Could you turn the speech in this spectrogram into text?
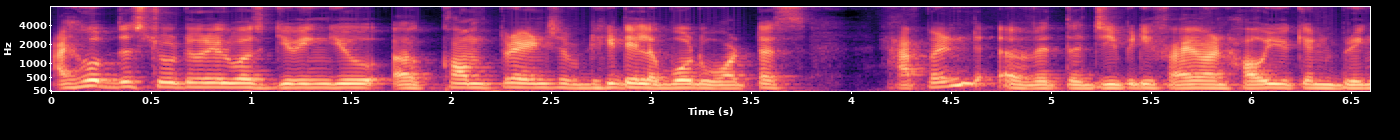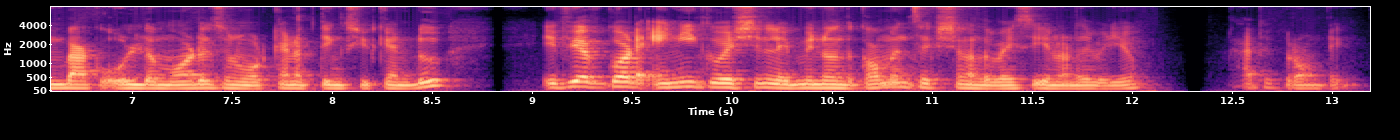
I hope this tutorial was giving you a comprehensive detail about what has happened uh, with the GPT-5 and how you can bring back older models and what kind of things you can do. If you have got any question, let me know in the comment section. Otherwise, see you in another video. Happy prompting.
